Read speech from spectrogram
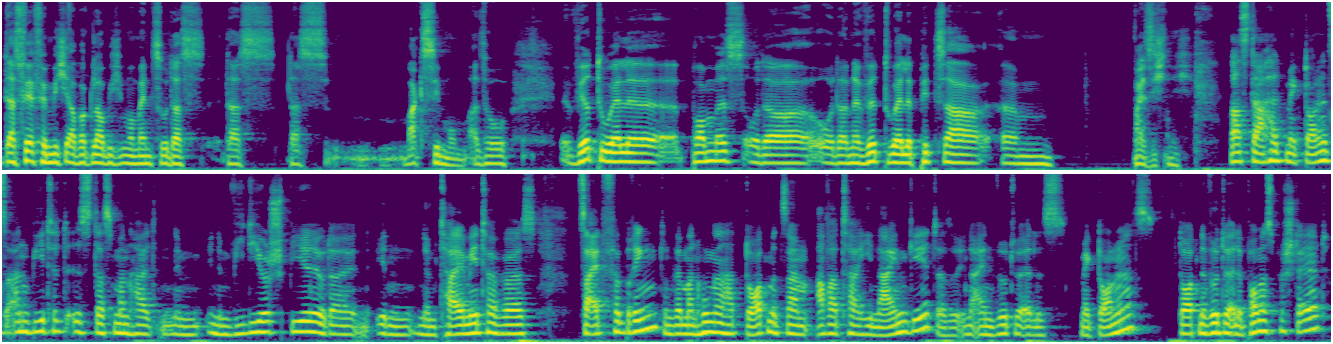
das wäre für mich aber, glaube ich, im Moment so das, das, das Maximum. Also virtuelle Pommes oder, oder eine virtuelle Pizza, ähm, weiß ich nicht. Was da halt McDonald's anbietet, ist, dass man halt in einem, in einem Videospiel oder in, in einem Teil Metaverse Zeit verbringt und wenn man Hunger hat, dort mit seinem Avatar hineingeht, also in ein virtuelles McDonald's, dort eine virtuelle Pommes bestellt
